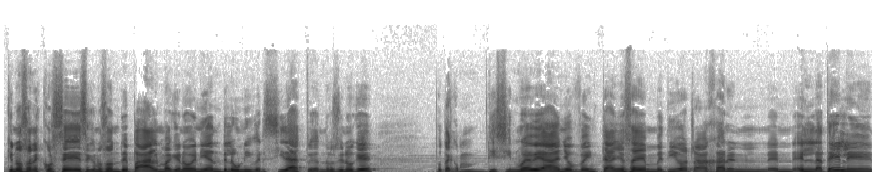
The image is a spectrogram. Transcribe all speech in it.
que no son Scorsese, que no son de Palma, que no venían de la universidad estudiándolo, sino que puta, con 19 años, 20 años se habían metido a trabajar en, la tele,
